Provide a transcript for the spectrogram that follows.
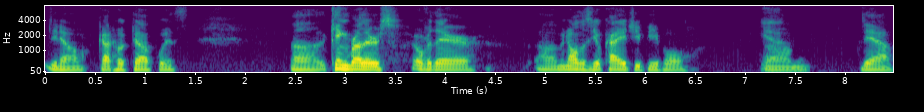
you know got hooked up with uh, the King Brothers over there, um, and all those Yokkaichi people. Yeah. Um, yeah.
